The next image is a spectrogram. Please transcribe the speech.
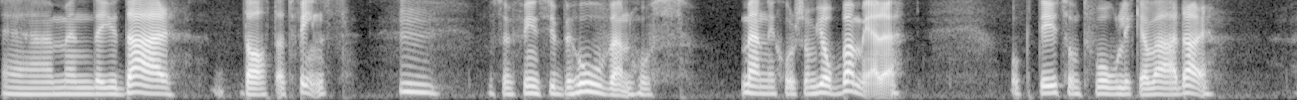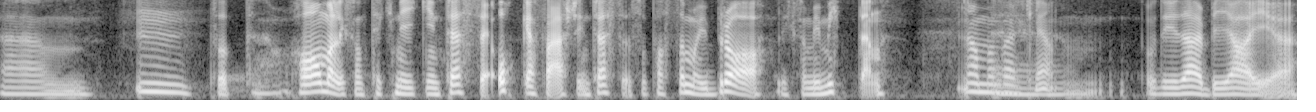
Eh, men det är ju där datat finns. Mm. Och sen finns ju behoven hos människor som jobbar med det. Och det är ju som två olika världar. Ehm, Mm. så att har man liksom teknikintresse och affärsintresse så passar man ju bra liksom i mitten. Ja men verkligen. Ehm, och det är där BI är,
